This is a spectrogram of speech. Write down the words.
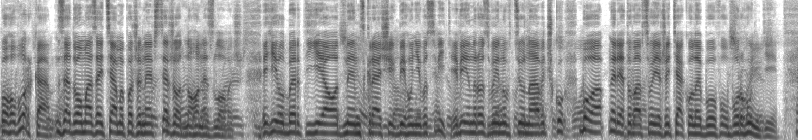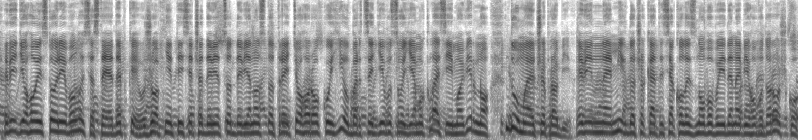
поговорка, за двома зайцями поженешся, жодного не зловиш. Гілберт є одним з кращих бігунів у світі. Він розвинув цю навичку, бо рятував своє життя, коли був у Бургундії. Від його історії волосся стає дебки. У жовтні 1993 року Гілберт сидів у своєму класі, ймовірно, думаючи про біг. Він не міг дочекатися, коли знову вийде на бігову дорожку,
